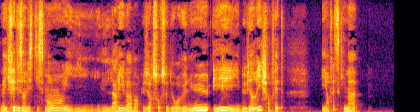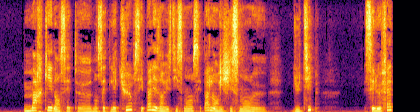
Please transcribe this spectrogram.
bah, il fait des investissements, il, arrive à avoir plusieurs sources de revenus et il devient riche en fait. Et en fait, ce qui m'a marqué dans cette, euh, dans cette lecture, c'est pas les investissements, c'est pas l'enrichissement euh, du type, c'est le fait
